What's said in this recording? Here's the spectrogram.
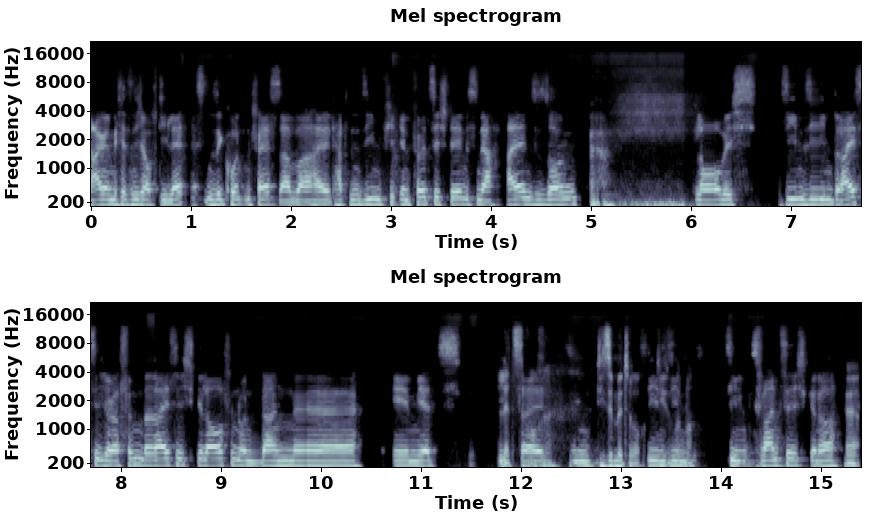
nagel mich jetzt nicht auf die letzten Sekunden fest, aber halt hat eine 7,44 stehen, ist in der Hallensaison, ja. glaube ich, 7,37 oder 35 gelaufen und dann äh, eben jetzt letzte Woche, 7, diese Mittwoch, 7, diese Woche. 27, genau. Ja.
